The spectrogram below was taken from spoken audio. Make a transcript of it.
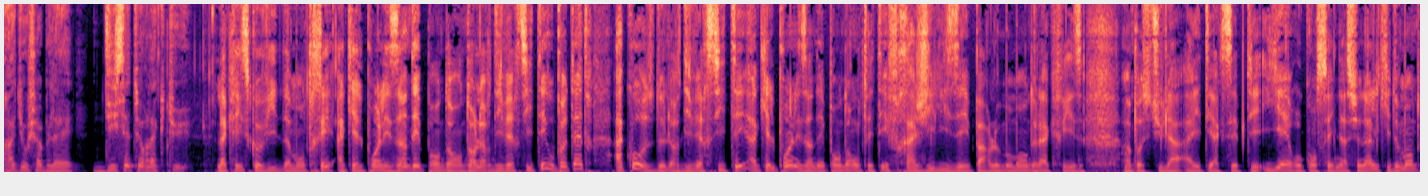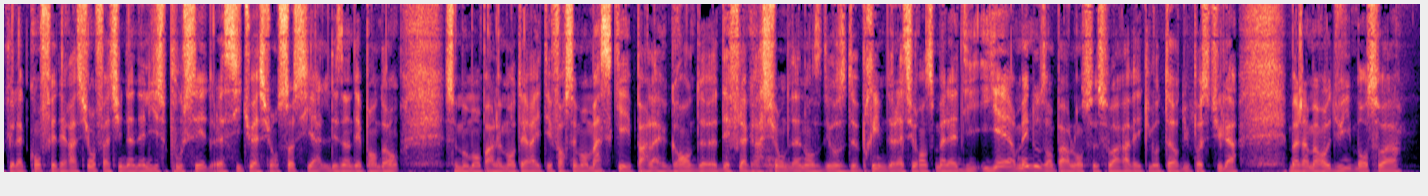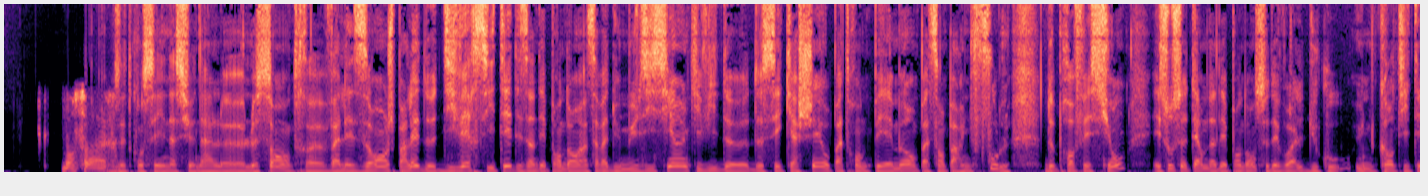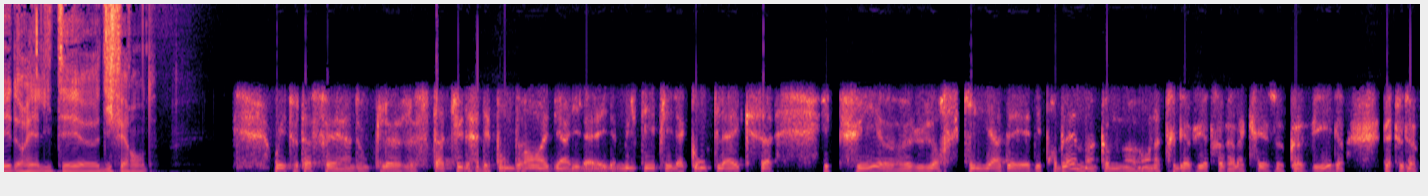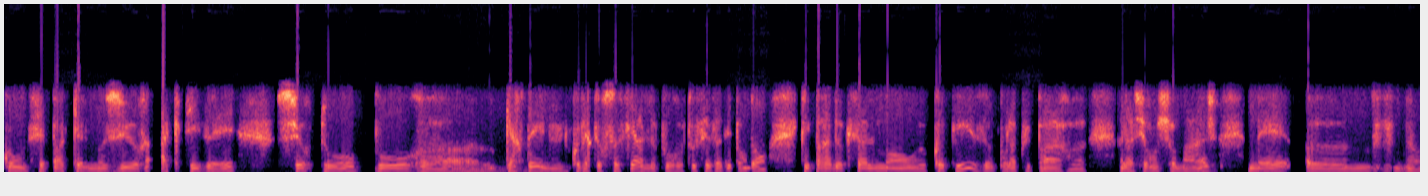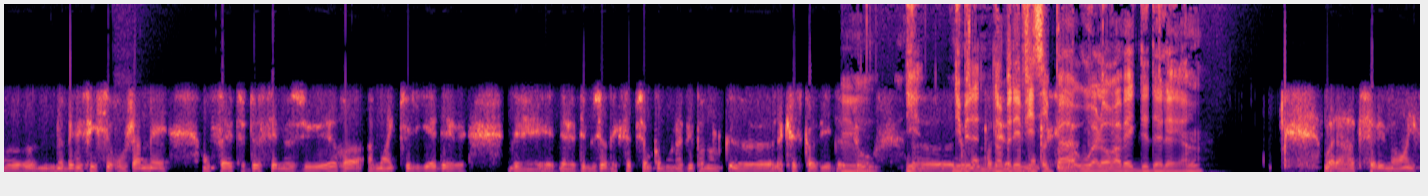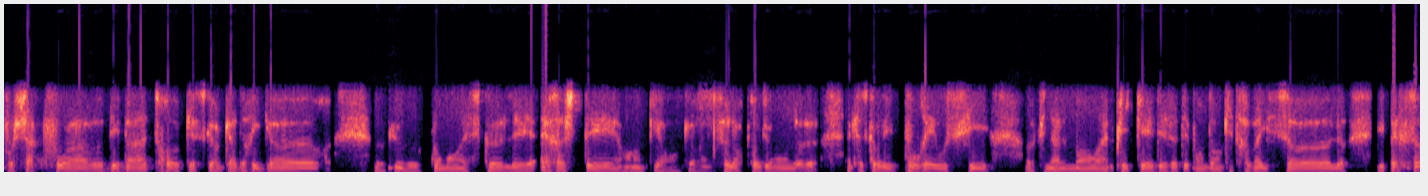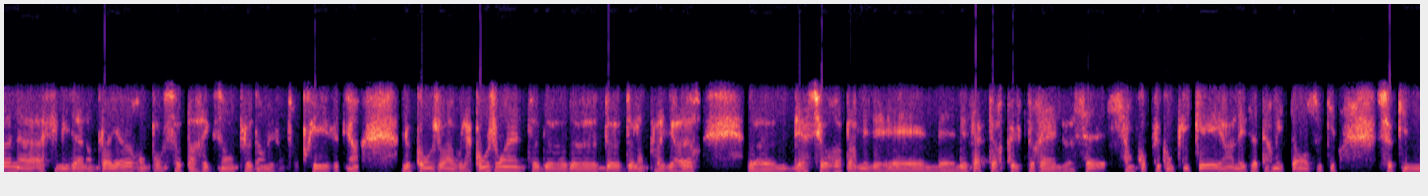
Radio Chablais, 17h L'Actu. La crise Covid a montré à quel point les indépendants, dans leur diversité, ou peut-être à cause de leur diversité, à quel point les indépendants ont été fragilisés par le moment de la crise. Un postulat a été accepté hier au Conseil national qui demande que la Confédération fasse une analyse poussée de la situation sociale des indépendants. Ce moment parlementaire a été forcément masqué par la grande déflagration de l'annonce des hausses de primes de l'assurance maladie hier, mais nous en parlons ce soir avec l'auteur du postulat, Benjamin Reduit. Bonsoir. Bonsoir. Vous êtes conseiller national euh, Le Centre euh, Valaisan. Je parlais de diversité des indépendants. Hein. Ça va du musicien qui vit de, ses cachets au patron de PME en passant par une foule de professions. Et sous ce terme d'indépendant se dévoile du coup une quantité de réalités euh, différentes. Oui, tout à fait. Hein. Donc le, statut d'indépendant, eh bien, il est, multiple, il est complexe. Et puis, euh, lorsqu'il y a des, problèmes, hein, comme on a très bien vu à travers la crise Covid, ben, tout d'un coup, on ne sait pas quelles mesures activer, surtout pour euh, garder une, couverture sociale pour tous ces indépendants qui, paradoxalement, euh, cotisent pour la plupart à l'assurance chômage, mais ne, ne, bénéficieront jamais en fait de ces mesures, à moins qu'il y ait des, des, mesures d'exception comme on l'a vu pendant euh, la crise Covid. Mmh. Euh, n'en bénéficie pas ou alors avec des délais. Hein voilà, absolument. Il faut chaque fois euh, débattre euh, qu'est-ce qu'un cas de rigueur, euh, comment est-ce que les RHT hein, qui, ont, fait leur durant la Covid pourraient aussi finalement impliquer des indépendants qui travaillent seuls, des personnes assimilées à l'employeur. On pense par exemple dans les entreprises, eh bien, le conjoint ou la conjointe de, de, l'employeur. bien sûr, parmi les, les, acteurs culturels, c'est encore plus compliqué. Hein, les intermittents, ceux qui, ceux qui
